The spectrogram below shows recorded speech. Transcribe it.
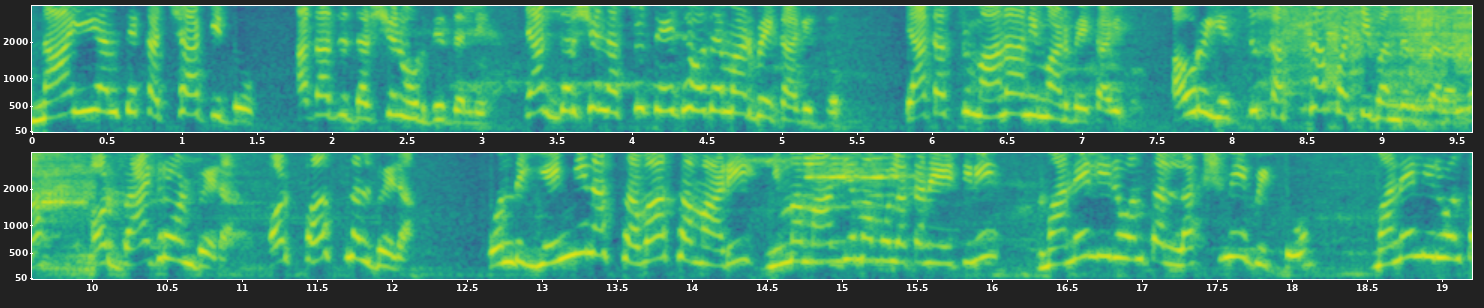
ನಾಯಿ ಅಂತೆ ಕಚ್ಚಾಕಿದ್ದು ಹಾಗಾದ್ರೆ ದರ್ಶನ್ ಹೊಡೆದಿದ್ದಲ್ಲಿ. ಯಾಕೆ ದರ್ಶನ್ ಅಷ್ಟು ತೇಜೋದೆ ಮಾಡ್ಬೇಕಾಗಿತ್ತು? ಯಾಕಷ್ಟು ಮಾನಹಾನಿ ಮಾಡ್ಬೇಕಾಗಿತ್ತು? ಅವರು ಎಷ್ಟು ಕಷ್ಟಪಟ್ಟು ಬಂದಿರ್ತಾರಲ್ವಾ? ಅವ್ರ ಬ್ಯಾಕ್ಗ್ರೌಂಡ್ ಬೇಡ, ಅವ್ರ ಪರ್ಸನಲ್ ಬೇಡ. ಒಂದು ಹೆಣ್ಣಿನ ಸವಾಸ ಮಾಡಿ ನಿಮ್ಮ ಮಾಧ್ಯಮ ಮೂಲಕನೇ ಹೇಳ್ತೀನಿ, ಮನೇಲಿರುವಂತ ಲಕ್ಷ್ಮಿ ಬಿಟ್ಟು, ಮನೇಲಿರುವಂತ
